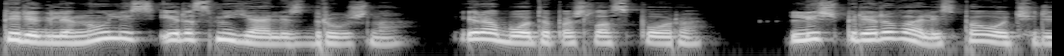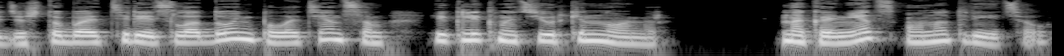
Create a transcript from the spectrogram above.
Переглянулись и рассмеялись дружно. И работа пошла спора. Лишь прерывались по очереди, чтобы оттереть ладонь полотенцем и кликнуть Юркин номер. Наконец он ответил.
